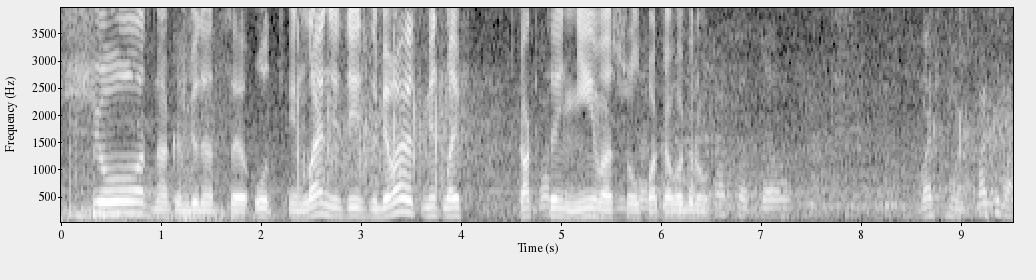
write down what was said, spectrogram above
Еще одна комбинация от инлайна. И здесь забивают. Метлайф как-то не вошел пока в игру. Восьмой. Спасибо.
